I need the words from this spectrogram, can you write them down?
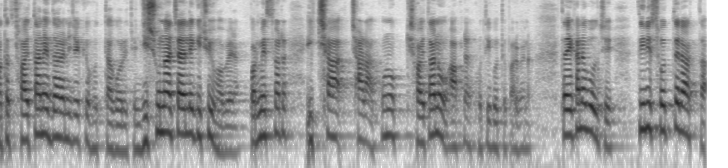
অর্থাৎ শয়তানের দ্বারা নিজেকে হত্যা করেছেন। যিশু না চাইলে কিছুই হবে না। পরমেশ্বর ইচ্ছা ছাড়া কোনো শয়তানও আপনার ক্ষতি করতে পারবে না। তাই এখানে বলছে, তিনি সত্যের আত্মা,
